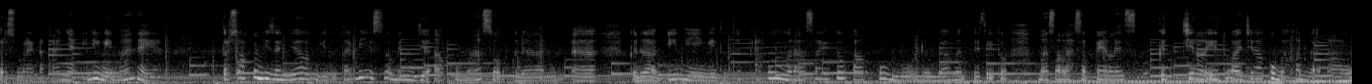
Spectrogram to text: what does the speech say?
Terus mereka tanya ini gimana ya terus aku bisa jawab gitu. Tapi semenjak aku masuk ke dalam uh, ke dalam ini gitu tapi aku merasa itu aku bodoh banget di situ. Masalah sepele kecil itu aja aku bahkan nggak tahu.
